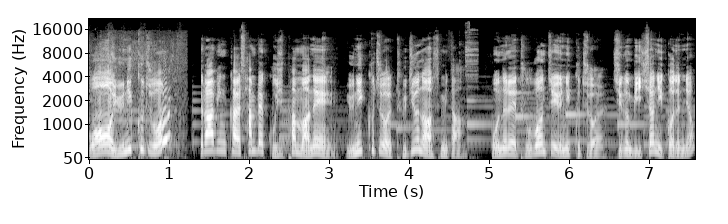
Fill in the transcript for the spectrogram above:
와 유니크 주얼? 트라빈칼 390판 만에 유니크 주얼 드디어 나왔습니다. 오늘의 두 번째 유니크 주얼 지금 미션이 있거든요?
